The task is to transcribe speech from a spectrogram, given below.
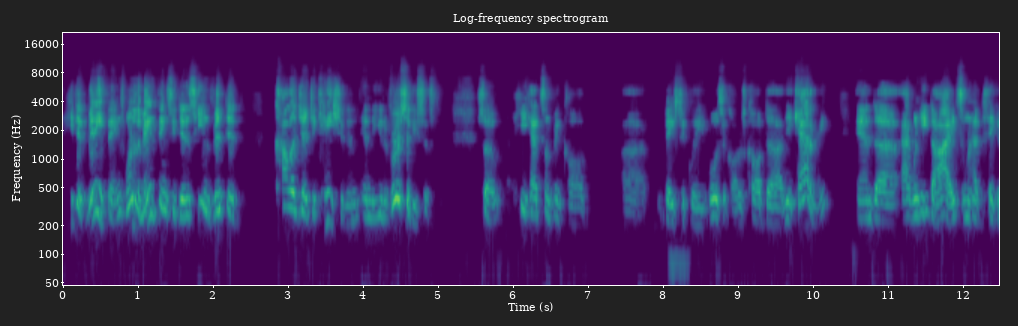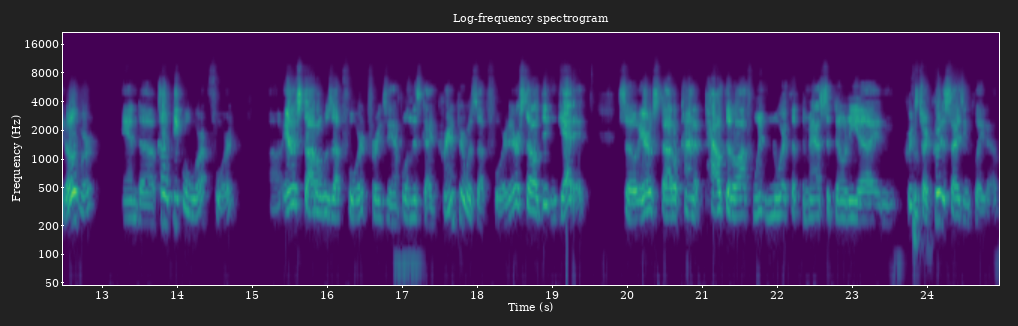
he did many things. One of the main things he did is he invented college education in, in the university system. So he had something called, uh, basically, what was it called? It was called uh, the Academy. And uh, when he died, someone had to take it over. And uh, a couple people were up for it. Uh, Aristotle was up for it, for example, and this guy Crantor was up for it. Aristotle didn't get it, so Aristotle kind of pouted off, went north up to Macedonia, and started criticizing Plato.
